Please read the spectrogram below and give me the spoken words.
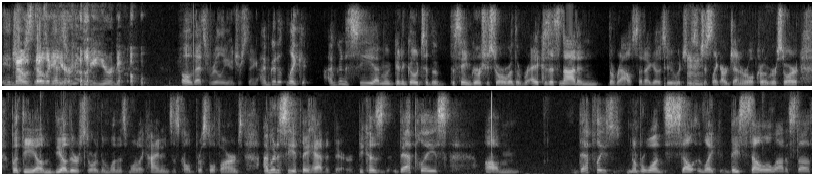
That was that was like a year That like a year ago. Oh, that's really interesting. I'm gonna like. I'm gonna see. I'm gonna go to the the same grocery store where the because it's not in the Ralph's that I go to, which is Mhm. just like our general Kroger store. But the um the other store, the one that's more like Heinen's, is called Bristol Farms. I'm gonna see if they have it there because that place, um, that place number one sell like they sell a lot of stuff.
